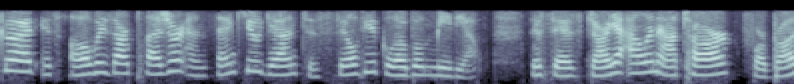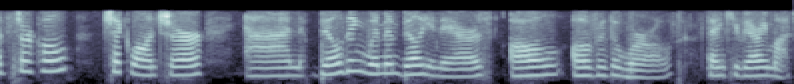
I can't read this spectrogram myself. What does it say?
good. It's always our pleasure, and thank you again to Sylvia Global Media. This is Daria Allen Attar for Broad Circle, Chick Launcher, and Building Women Billionaires all over the world. Thank you very much.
